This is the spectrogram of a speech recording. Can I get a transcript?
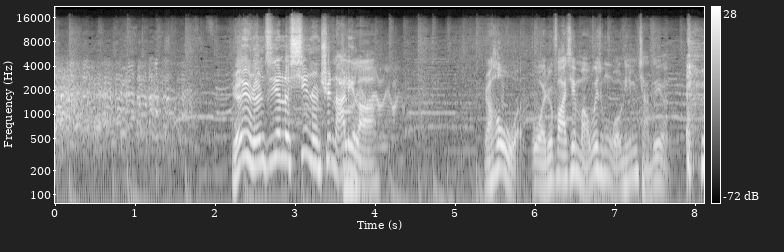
人与人之间的信任去哪里了？然后我我就发现嘛，为什么我给你们讲这个？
